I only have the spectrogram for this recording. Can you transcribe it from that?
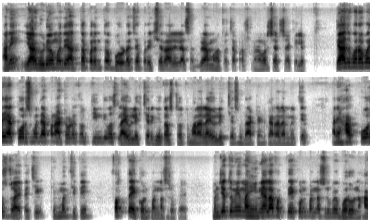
आणि या व्हिडिओमध्ये आतापर्यंत बोर्डाच्या परीक्षेला आलेल्या सगळ्या महत्त्वाच्या प्रश्नांवर चर्चा केली. त्याचबरोबर या कोर्समध्ये आपण आठवड्यातून तीन दिवस लाईव्ह लेक्चर घेत असतो. तुम्हाला लाईव्ह लेक्चर सुद्धा अटेंड करायला मिळतील. आणि हा कोर्स जो आहे त्याची किंमत किती? फक्त एकोणपन्नास रुपये. म्हणजे तुम्ही महिन्याला फक्त एकोणपन्नास रुपये भरून हा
